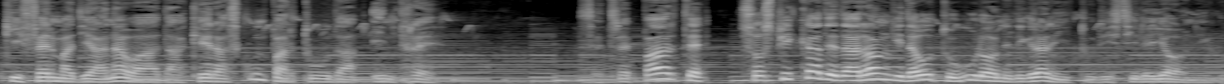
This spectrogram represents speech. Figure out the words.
che ferma di una navata che era scompartuta in tre. Queste tre parti sono spiccate da ranghi da otto colonne di granito di stile ionico.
